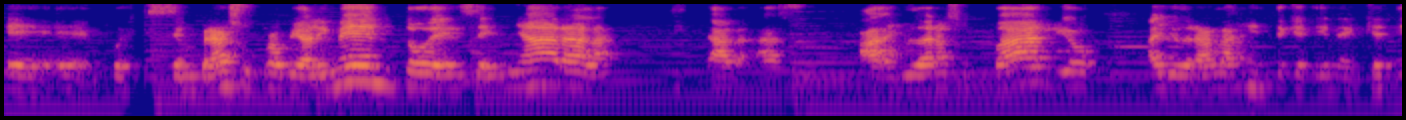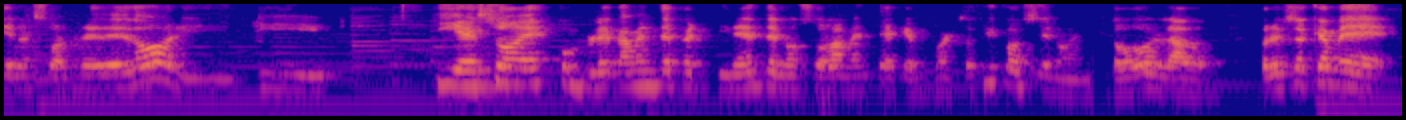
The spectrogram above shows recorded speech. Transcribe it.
eh, eh, pues, sembrar su propio alimento, enseñar a, la, a, ayudar a sus barrios, ayudar a la gente que tiene, que tiene a su alrededor. Y, y, y, eso es completamente pertinente, no solamente aquí en Puerto Rico, sino en todos lados. Por eso es que me,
